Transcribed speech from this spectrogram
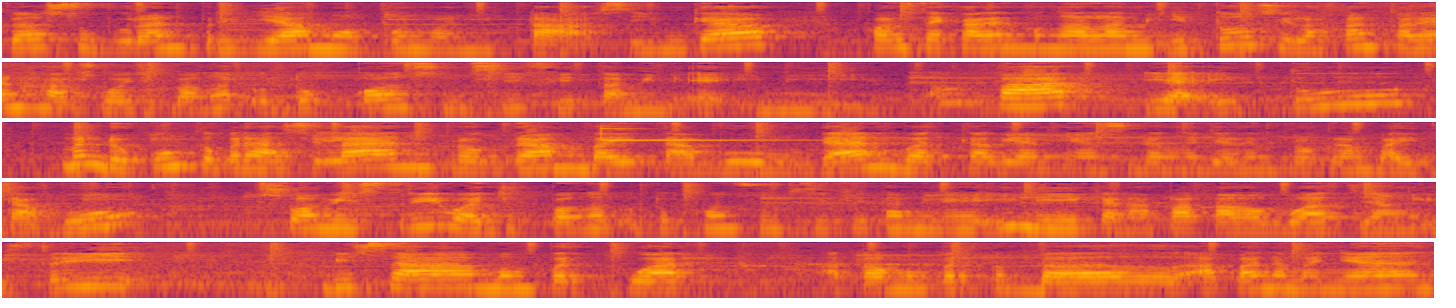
kesuburan pria maupun wanita. Sehingga kalau misalnya kalian mengalami itu silahkan kalian harus wajib banget untuk konsumsi vitamin E ini. Empat yaitu mendukung keberhasilan program bayi tabung dan buat kalian yang sedang ngejalin program bayi tabung suami istri wajib banget untuk konsumsi vitamin E ini kenapa kalau buat yang istri bisa memperkuat atau mempertebal apa namanya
